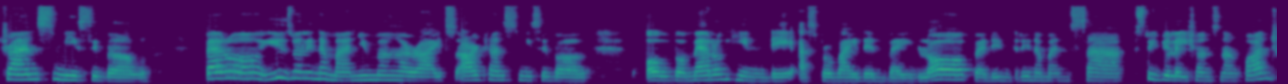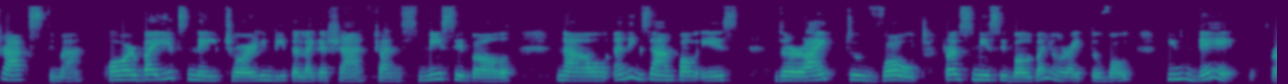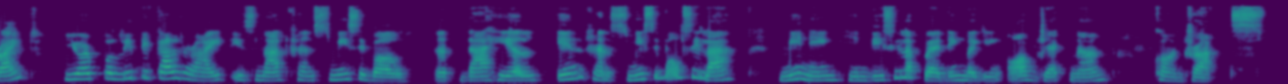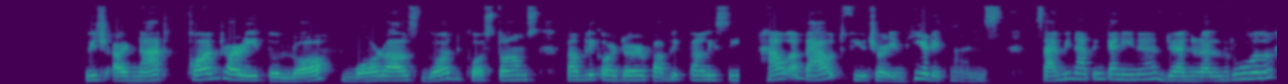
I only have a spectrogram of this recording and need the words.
transmissible. Pero usually naman, yung mga rights are transmissible. Although merong hindi as provided by law, pwede rin naman sa stipulations ng contracts, di ba? Or by its nature, hindi talaga siya transmissible. Now, an example is the right to vote. Transmissible ba yung right to vote? Hindi, right? Your political right is not transmissible. At dahil intransmissible sila, meaning hindi sila pwedeng maging object ng contracts, which are not contrary to law, morals, good customs, public order, public policy. How about future inheritance? Sabi natin kanina, general rule,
